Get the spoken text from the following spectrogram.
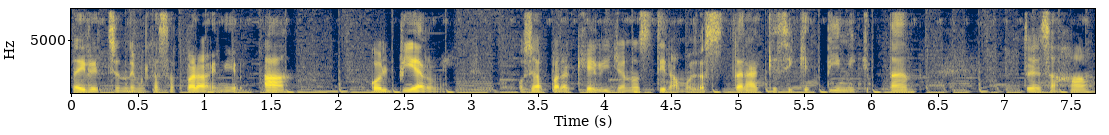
la dirección de mi casa para venir a golpearme. O sea, para que él y yo nos tiramos los traques y que tin y que tan. Entonces, ajá.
